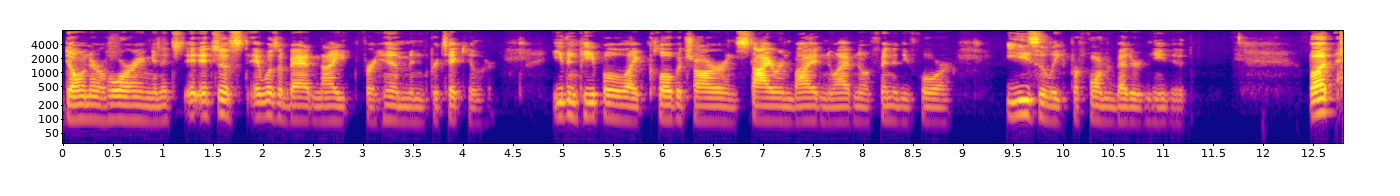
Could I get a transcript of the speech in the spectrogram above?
donor whoring, and it's it, it, just it was a bad night for him in particular. Even people like Klobuchar and Steyer and Biden, who I have no affinity for, easily performed better than he did. But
